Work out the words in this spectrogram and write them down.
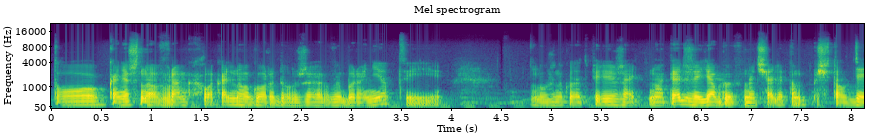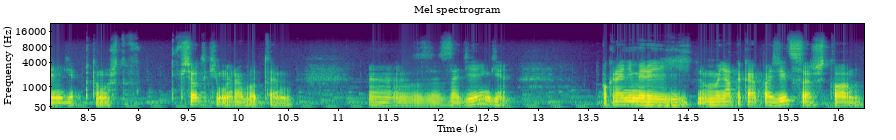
то, конечно, в рамках локального города уже выбора нет, и нужно куда-то переезжать. Но опять же, я бы вначале там посчитал деньги, потому что все-таки мы работаем э, за, за деньги. По крайней мере, у меня такая позиция, что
